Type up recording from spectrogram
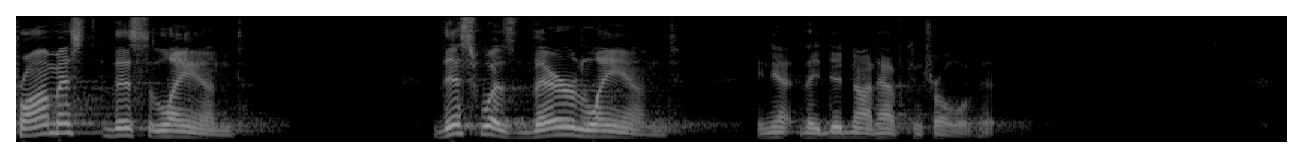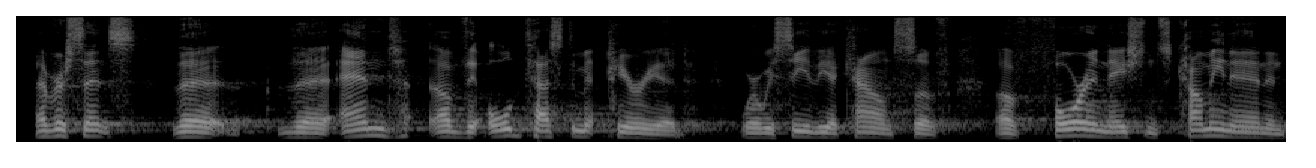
promised this land. This was their land, and yet they did not have control of it. Ever since the, the end of the Old Testament period, where we see the accounts of, of foreign nations coming in and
